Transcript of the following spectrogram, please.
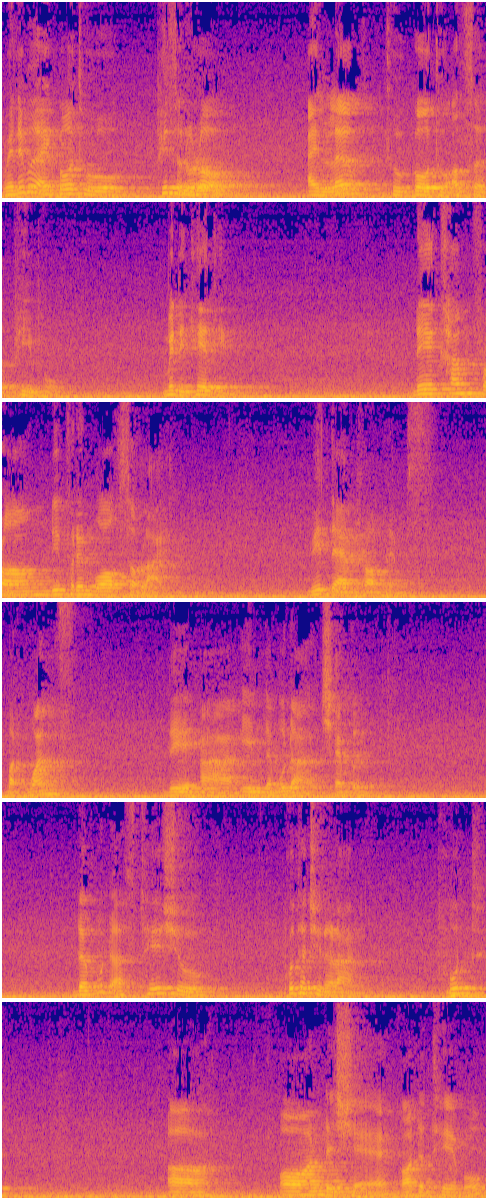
Whenever I go to Phitsanulok, I love to go to observe people meditating. They come from different walks of life with their problems, but once they are in the Buddha chamber, the Buddha statue, Buddha Chinnarat, put uh, on the chair, on the table,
